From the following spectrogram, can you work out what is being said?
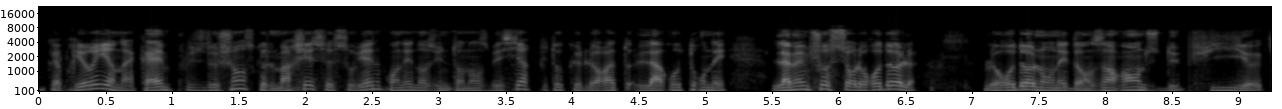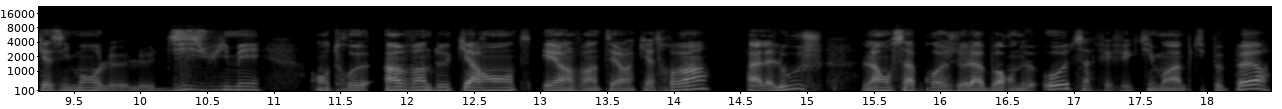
Donc a priori, on a quand même plus de chances que le marché se souvienne qu'on est dans une tendance baissière plutôt que de la retourner. La même chose sur l'eurodoll. L'eurodoll, on est dans un range depuis euh, quasiment le 18 mai entre 1,2240 et 1,2180 à la louche. Là, on s'approche de la borne haute, ça fait effectivement un petit peu peur.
